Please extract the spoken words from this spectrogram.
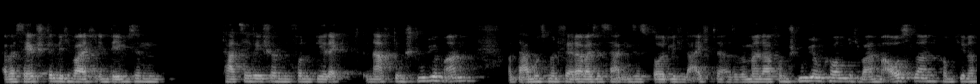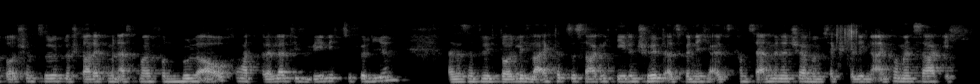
Aber selbstständig war ich in dem Sinn tatsächlich schon von direkt nach dem Studium an. Und da muss man fairerweise sagen, ist es deutlich leichter. Also wenn man da vom Studium kommt, ich war im Ausland, kommt hier nach Deutschland zurück, da startet man erstmal von Null auf, hat relativ wenig zu verlieren. Also es ist natürlich deutlich leichter zu sagen, ich gehe den Schritt, als wenn ich als Konzernmanager mit einem sechsstelligen Einkommen sage, ich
